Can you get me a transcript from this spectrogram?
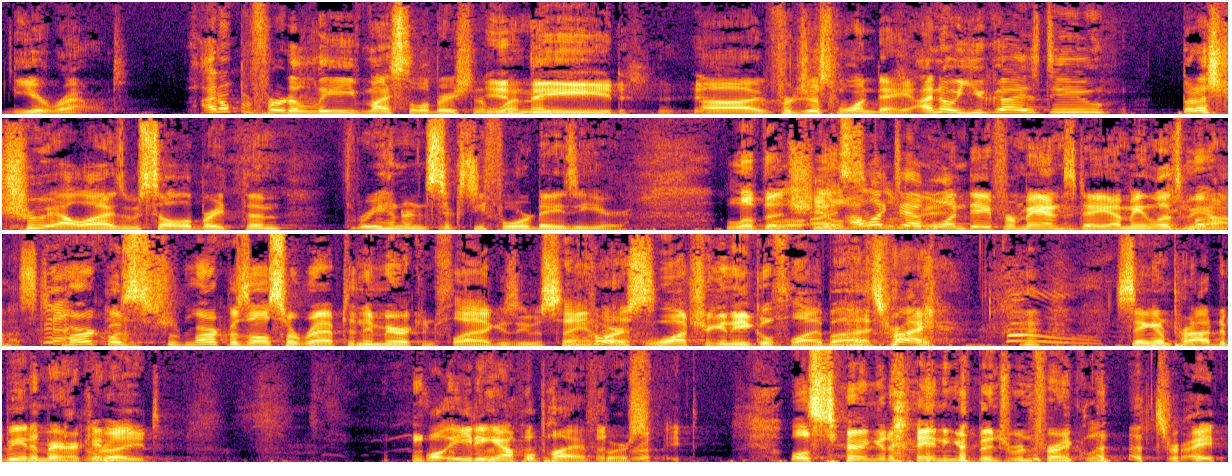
year round. I don't prefer to leave my celebration of Indeed. women uh, for just one day. I know you guys do, but us true allies, we celebrate them 364 days a year. Love that Well, shield. I like to have one day for Man's Day. I mean, let's be honest. Mark was Mark was also wrapped in the American flag as he was saying, Of course. that, watching an eagle fly by. That's right. Singing proud to be an American right, while eating apple pie, of course. right. While staring at a painting of Benjamin Franklin. That's right.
